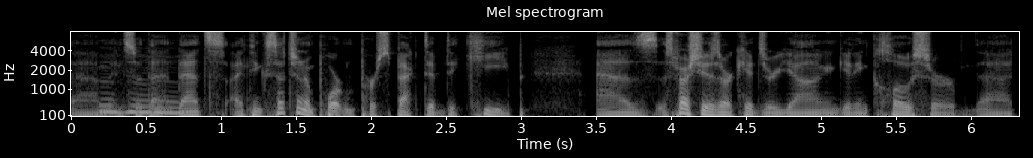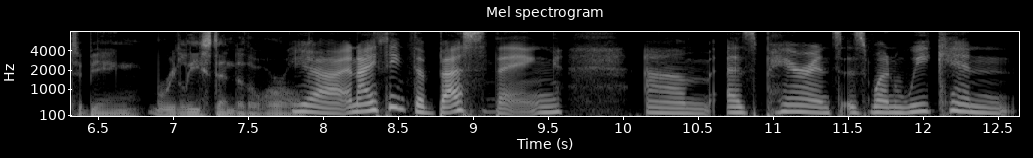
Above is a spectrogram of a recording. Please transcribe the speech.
Um, And so that Mhm. that's I think such an important perspective to keep. As especially as our kids are young and getting closer uh, to being released into the world. Yeah, and I think the best thing um, as parents is when we can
